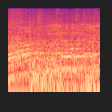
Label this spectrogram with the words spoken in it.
One.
